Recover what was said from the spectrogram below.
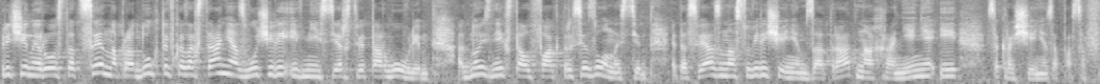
Причины роста цен на продукты в Казахстане озвучили и в Министерстве торговли. Одной из них стал фактор сезонности. Это связано с увеличением затрат на хранение и сокращение запасов.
